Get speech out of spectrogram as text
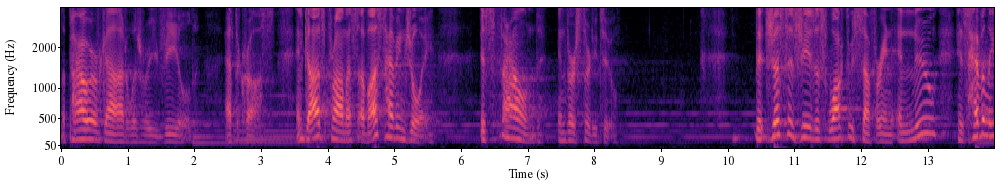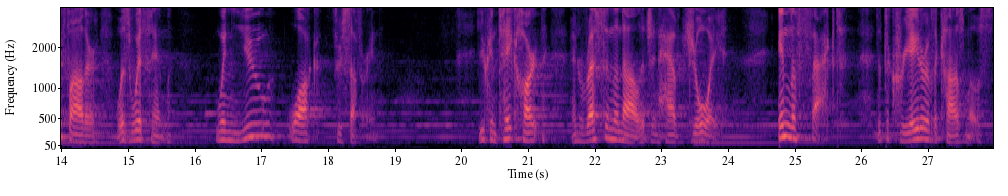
The power of God was revealed at the cross. And God's promise of us having joy is found in verse 32. That just as Jesus walked through suffering and knew his heavenly Father was with him, when you walk through suffering, you can take heart and rest in the knowledge and have joy in the fact that the creator of the cosmos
